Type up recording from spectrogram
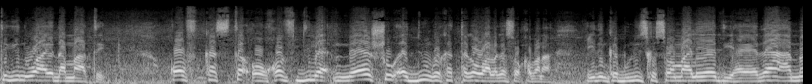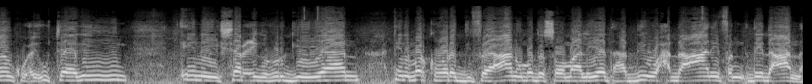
tegin waa ay dhammaatay. Qof kasta oo qof dila meeshuu adduunka ka tago waa laga soo qabanaa. Ciidanka booliiska soomaaliyeed iyo hay'adaha ammaanku waxay u taagan yihiin inay sharciga horgeeyaan inay marka hore difaacaan ummadda soomaaliyeed haddii wax dhacaan haday dhacaanna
